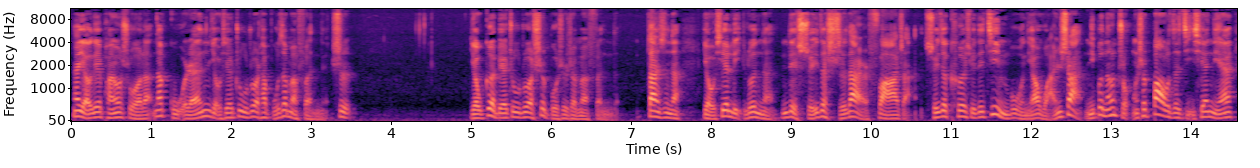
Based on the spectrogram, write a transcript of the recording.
那有的朋友说了，那古人有些著作他不这么分的，是有个别著作是不是这么分的？但是呢，有些理论呢，你得随着时代而发展，随着科学的进步，你要完善，你不能总是抱着几千年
